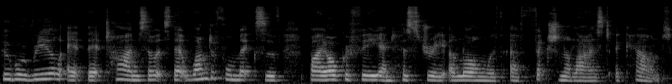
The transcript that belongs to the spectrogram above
who were real at that time, so it's that wonderful mix of biography and history along with a fictionalized account.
